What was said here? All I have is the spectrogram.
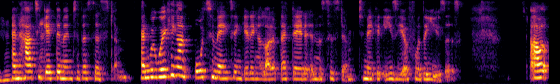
mm-hmm. and how to get them into the system. And we're working on automating getting a lot of that data in the system to make it easier for the users. Our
